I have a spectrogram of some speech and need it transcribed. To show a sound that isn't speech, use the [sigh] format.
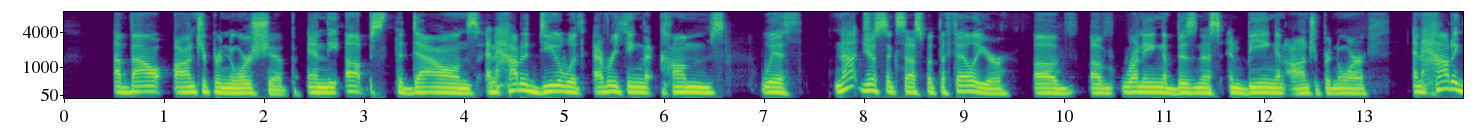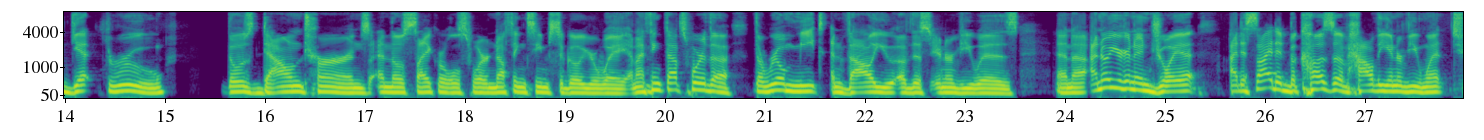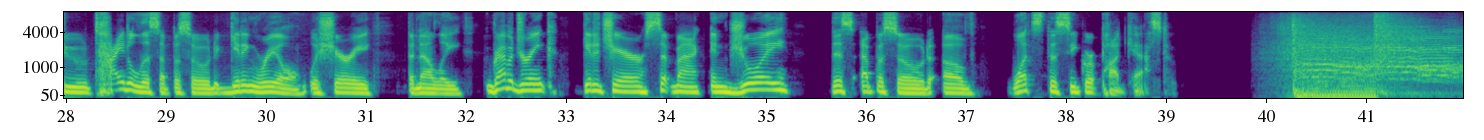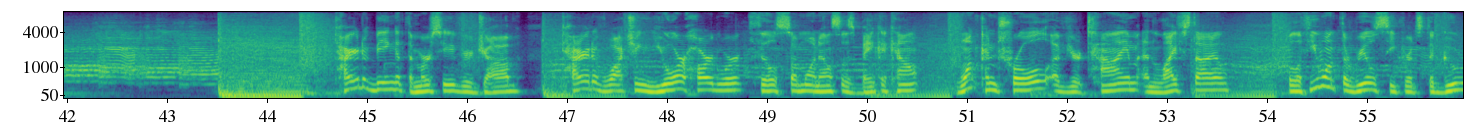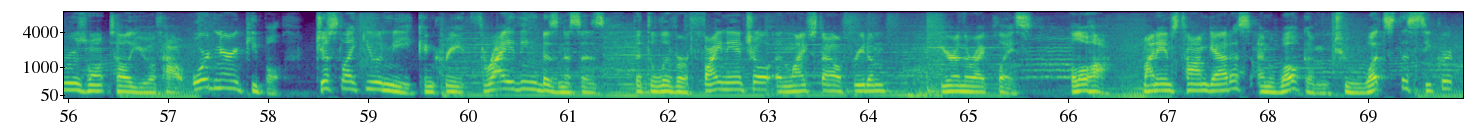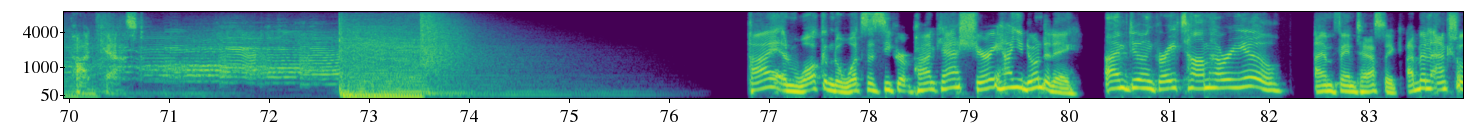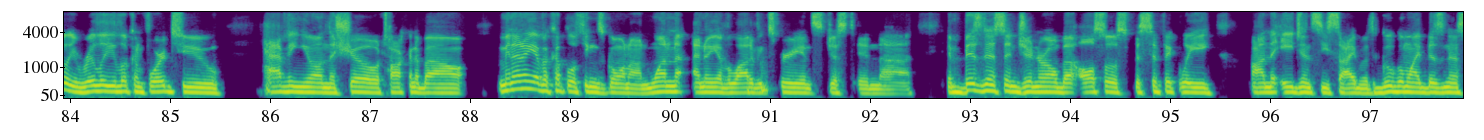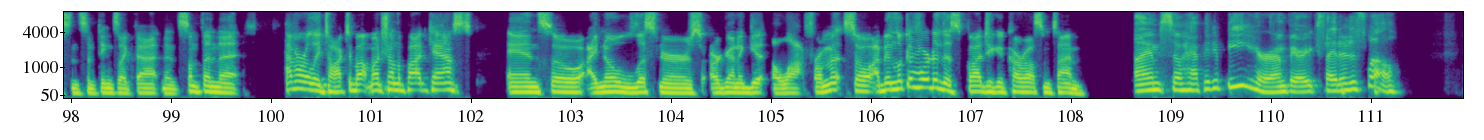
about entrepreneurship and the ups, the downs, and how to deal with everything that comes with not just success, but the failure of, of running a business and being an entrepreneur and how to get through those downturns and those cycles where nothing seems to go your way. And I think that's where the the real meat and value of this interview is. And uh, I know you're going to enjoy it. I decided because of how the interview went to title this episode "Getting Real" with Sherry Bonelli. Grab a drink, get a chair, sit back, enjoy this episode of What's the Secret podcast. Tired of being at the mercy of your job? Tired of watching your hard work fill someone else's bank account? Want control of your time and lifestyle? Well, if you want the real secrets the gurus won't tell you of how ordinary people, just like you and me, can create thriving businesses that deliver financial and lifestyle freedom, you're in the right place. Aloha. My name's Tom Gaddis, and welcome to What's the Secret podcast. Hi, and welcome to What's the Secret podcast. Sherry, how you doing today? I'm doing great, Tom. How are you? I'm fantastic. I've been actually really looking forward to having you on the show talking about. I mean, I know you have a couple of things going on. One, I know you have a lot of experience just in uh, in business in general, but also specifically on the agency side with Google My Business and some things like that. And it's something that I haven't really talked about much on the podcast. And so I know listeners are going to get a lot from it. So I've been looking forward to this. Glad you could carve out some time. I'm so happy to be here. I'm very excited as well.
